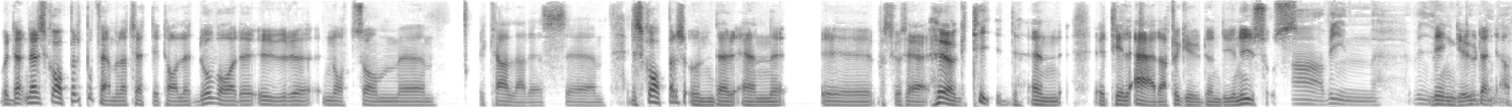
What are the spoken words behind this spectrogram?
och när det skapades på 530-talet då var det ur något som det kallades, det skapades under en eh, vad ska jag säga, högtid en, eh, till ära för guden Dionysos. Ah, vin, vin, Vinguden, ja.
